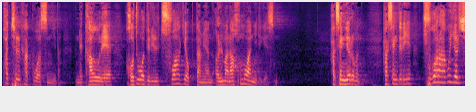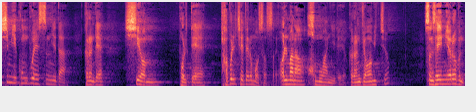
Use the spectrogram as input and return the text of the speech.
밭을 가꾸었습니다. 근데 가을에 거두어드릴 수확이 없다면 얼마나 허무한 일이겠습니까? 학생 여러분, 학생들이 죽어라고 열심히 공부했습니다. 그런데 시험 볼 때 답을 제대로 못 썼어요. 얼마나 허무한 일이에요. 그런 경험 있죠? 선생님 여러분,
